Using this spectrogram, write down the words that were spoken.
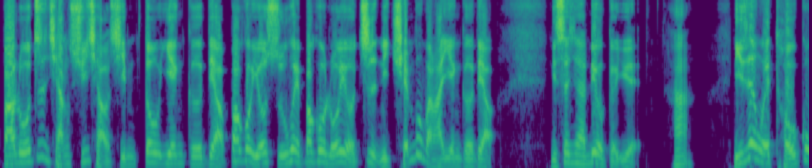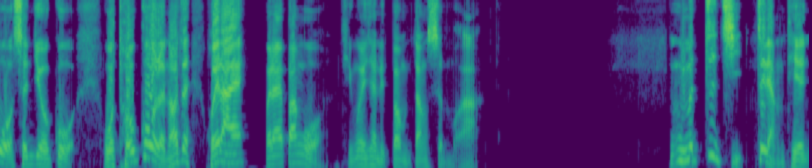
把罗志强、徐巧芯都阉割掉，包括游淑慧，包括罗有志，你全部把它阉割掉。你剩下六个月啊！你认为投过身就过，我投过了，然后再回来回来帮我？请问一下，你帮我们当什么啊？你们自己这两天，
